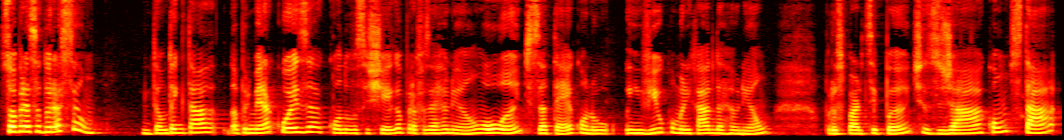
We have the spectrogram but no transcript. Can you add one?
sobre essa duração. Então, tem que estar a primeira coisa quando você chega para fazer a reunião, ou antes até, quando envia o comunicado da reunião para os participantes, já constar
